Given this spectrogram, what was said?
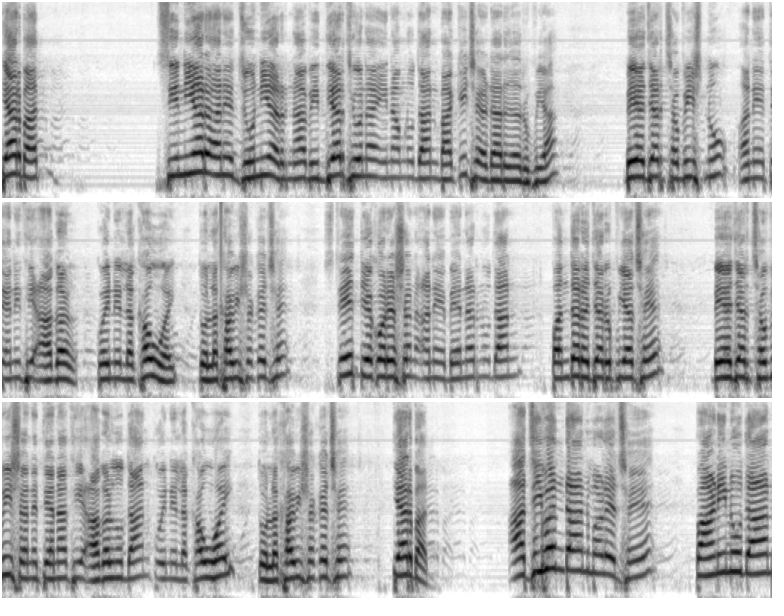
ત્યારબાદ સિનિયર અને જુનિયરના વિદ્યાર્થીઓના ઇનામનું દાન બાકી છે અઢાર હજાર રૂપિયા. બે હજાર છવ્વીસનું અને તેનીથી આગળ કોઈને લખાવવું હોય તો લખાવી શકે છે. સ્ટેજ ડેકોરેશન અને બેનરનું દાન પંદર હજાર રૂપિયા છે. બે હજાર છવ્વીસ અને તેનાથી આગળનું દાન કોઈને લખાવવું હોય તો લખાવી શકે છે. ત્યારબાદ આજીવન દાન મળે છે. પાણીનું દાન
